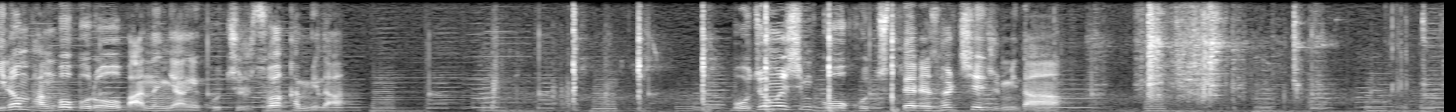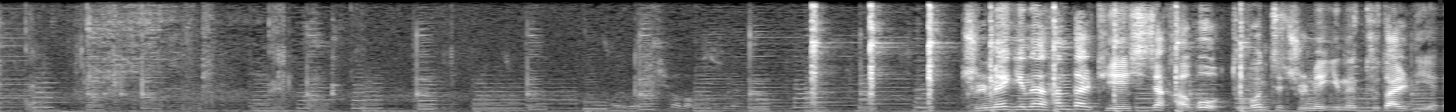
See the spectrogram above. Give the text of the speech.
이런 방법으로 많은 양의 고추를 수확합니다. 모종을 심고 고추대를 설치해줍니다. 줄매기는 한 달 뒤에 시작하고 두 번째 줄매기는 두 달 뒤에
